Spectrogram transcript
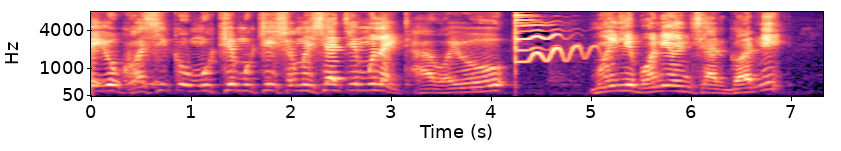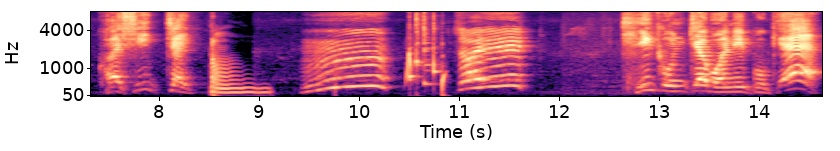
यो खसीको मुख्य मुख्य समस्या चाहिँ मलाई थाहा भयो मैले भनेअनुसार गर्ने खसी चैत ठिक हुन्छ भनेको क्या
